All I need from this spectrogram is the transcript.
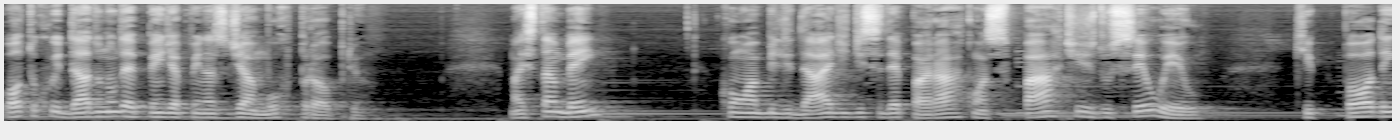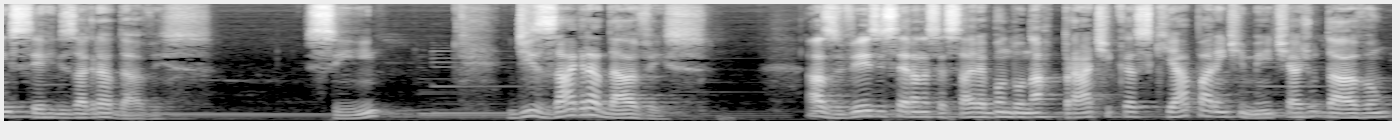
O autocuidado não depende apenas de amor próprio, mas também com a habilidade de se deparar com as partes do seu eu que podem ser desagradáveis. Sim, desagradáveis às vezes será necessário abandonar práticas que aparentemente ajudavam,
